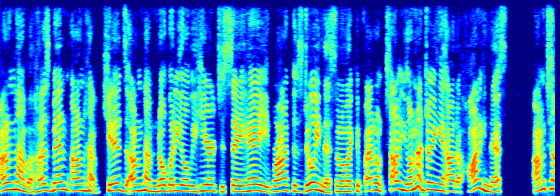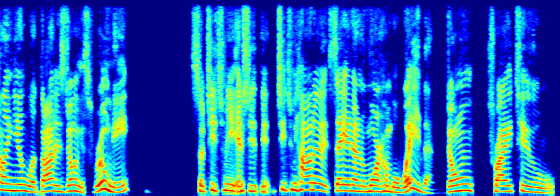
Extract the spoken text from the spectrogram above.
I don't have a husband. I don't have kids. I don't have nobody over here to say, hey, Veronica's doing this. And I'm like, if I don't tell you, I'm not doing it out of haughtiness. I'm telling you what God is doing through me. So teach me and she eh, teach me how to say it in a more humble way then. Don't try to,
